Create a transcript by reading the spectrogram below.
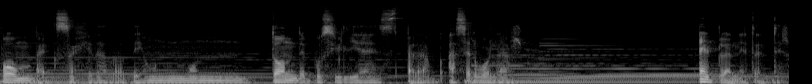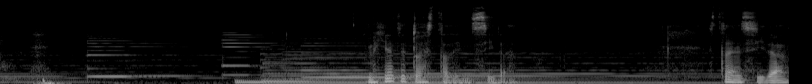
bomba exagerada de un montón de posibilidades para hacer volar el planeta entero. Imagínate toda esta densidad. Esta densidad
